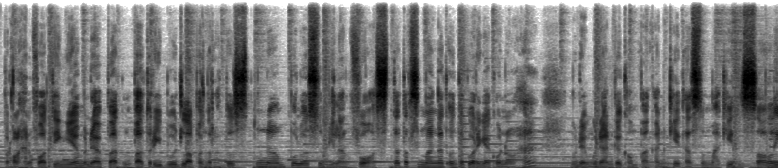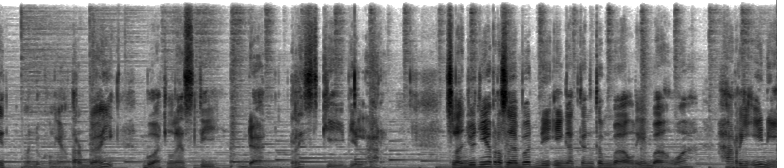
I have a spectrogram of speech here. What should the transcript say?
Perolehan votingnya mendapat 4.869 votes. Tetap semangat untuk warga Konoha. Mudah-mudahan kekompakan kita semakin solid mendukung yang terbaik buat Lesti dan Rizky Bilar. Selanjutnya, persahabat diingatkan kembali bahwa hari ini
